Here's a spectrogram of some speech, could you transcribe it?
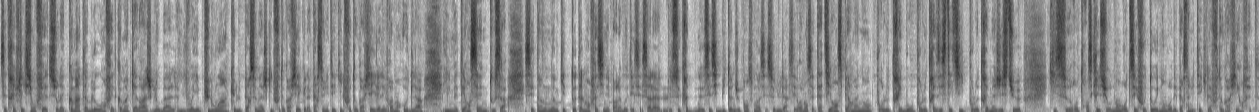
cette réflexion faite sur la, comme un tableau, en fait, comme un cadrage global. Il voyait plus loin que le personnage qu'il photographiait, que la personnalité qu'il photographiait. Il allait vraiment au-delà. Il mettait en scène tout ça. C'est un homme qui est totalement fasciné par la beauté. C'est ça le secret de Cécile Beaton, je pense, moi, c'est celui-là. C'est vraiment cette attirance permanente pour le très beau, pour le très esthétique, pour le très majestueux, qui se retranscrit sur nombre de ses photos et nombre des personnalités qu'il a photographiées, en fait.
